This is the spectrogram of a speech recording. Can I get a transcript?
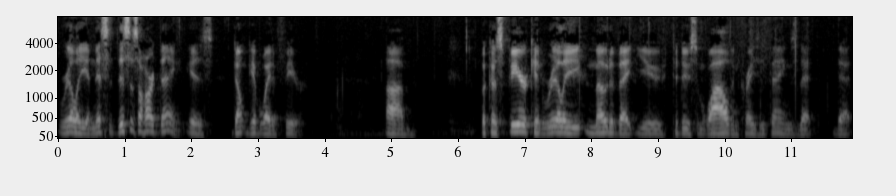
really, and this this is a hard thing, is don't give way to fear, um, because fear can really motivate you to do some wild and crazy things that that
